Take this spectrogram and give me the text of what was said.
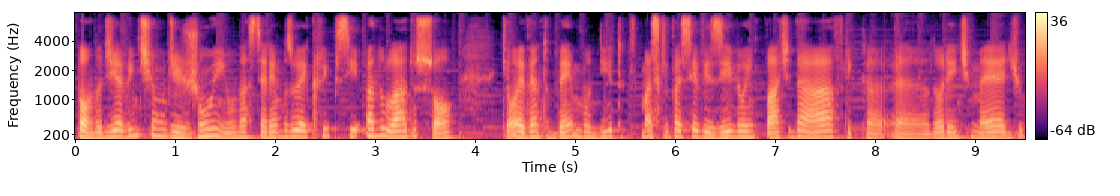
Bom, no dia 21 de junho nós teremos o eclipse anular do Sol, que é um evento bem bonito, mas que vai ser visível em parte da África, é, do Oriente Médio,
